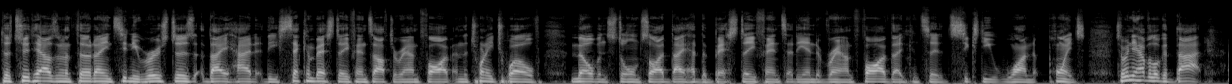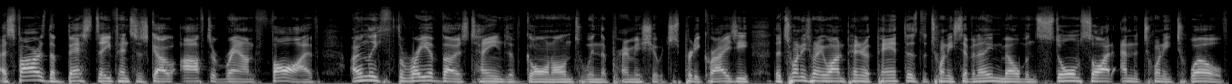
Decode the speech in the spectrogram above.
the 2013 Sydney Roosters, they had the second best defense after round five, and the 2012 Melbourne Storm side, they had the best defense at the end of round five. They'd conceded 61 points. So when you have a look at that, as far as the best defenses go after round five, only three of those teams have gone on to win the premiership, which is pretty crazy. The 2021 Penrith Panthers, the 2017 Melbourne Storm side, and the 2012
